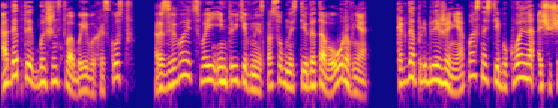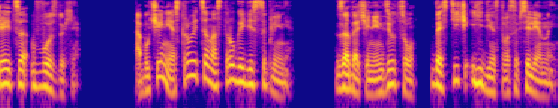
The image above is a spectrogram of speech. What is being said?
Адепты большинства боевых искусств развивают свои интуитивные способности до того уровня, когда приближение опасности буквально ощущается в воздухе. Обучение строится на строгой дисциплине. Задача ниндзюцу — достичь единства со Вселенной.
